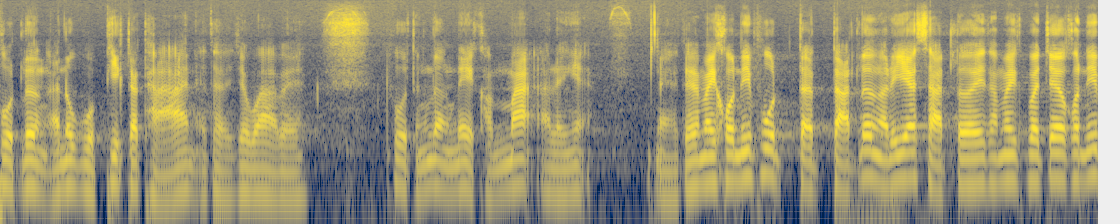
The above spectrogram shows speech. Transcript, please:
พูดเรื่องอนุบุพิกถาเนี่ยถ้าจะว่าไปพูดถึงเรื่องเนคขมมะอะไรเงี้ยนะแต่ทำไมคนนี้พูดตัดตัดเรื่องอริยสัจเลยทำไมมาเจอคนนี้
